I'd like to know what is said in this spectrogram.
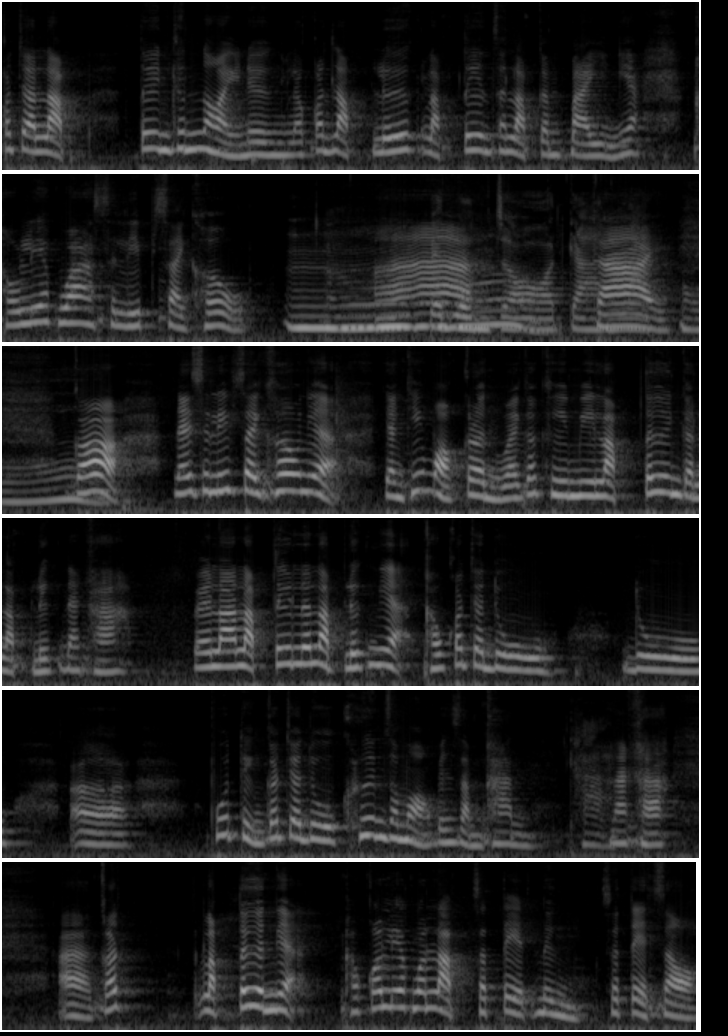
ก็จะหลับตื่นขึ้นหน่อยหนึ่งแล้วก็หลับลึกหลับตื่นสลับกันไปอย่างเงี้ยเขาเรียกว่า sleep cycle อืมอ่า เป็นวงจรการใช่โอ้ก็ใน sleep cycle เนี่ยอย่างที่หมอเกริ่นไว้ก็คือมีหลับตื่นกับหลับลึกนะคะ เวลาหลับตื่นและหลับลึกเนี่ยเขาก็จะดูดูเอ่อพูดถึงก็จะดูคลื่นสมองเป็นสำคัญค่ะนะคะอ่าก็หลับตื่นเนี่ยเขาก็เรียกว่าหลับ stage หนึ่ง stage สอง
